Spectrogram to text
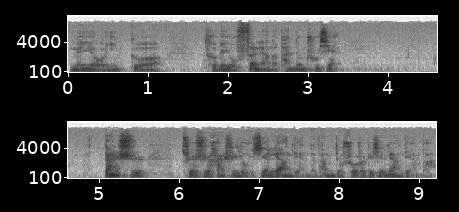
没有一个特别有分量的攀登出现。但是，确实还是有一些亮点的，咱们就说说这些亮点吧。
